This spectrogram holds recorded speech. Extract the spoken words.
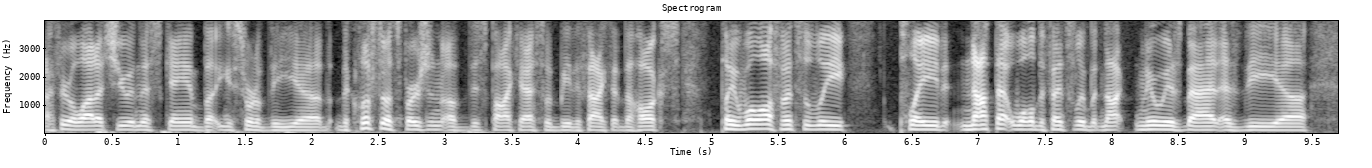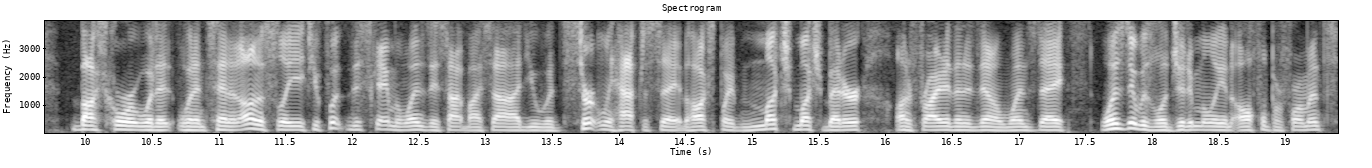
I threw a lot at you in this game, but you sort of the uh, the Cliff Notes version of this podcast would be the fact that the Hawks played well offensively, played not that well defensively, but not nearly as bad as the uh, box score would would intend. And honestly, if you put this game on Wednesday side by side, you would certainly have to say the Hawks played much much better on Friday than they did on Wednesday. Wednesday was legitimately an awful performance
